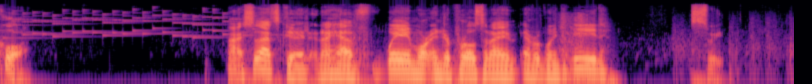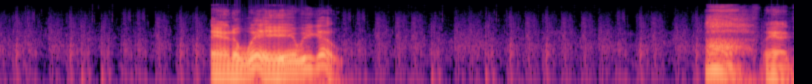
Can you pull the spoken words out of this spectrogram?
Cool. All right, so that's good. And I have way more ender pearls than I am ever going to need. Sweet. And away we go. Oh, man.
